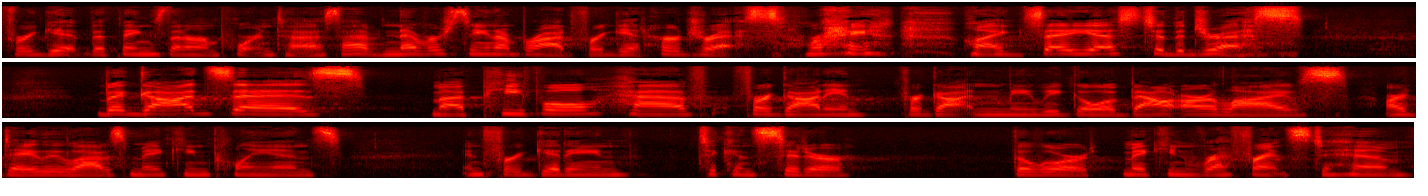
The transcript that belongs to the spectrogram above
forget the things that are important to us. I have never seen a bride forget her dress, right? like say yes to the dress. But God says, "My people have forgotten forgotten me." We go about our lives, our daily lives making plans and forgetting to consider the Lord, making reference to him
